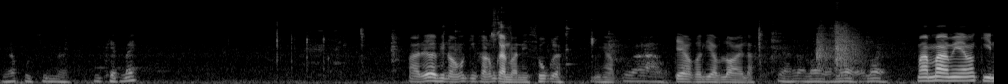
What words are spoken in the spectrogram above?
เดี๋ยวปูชิมหน่อยมันเผ็ดไหมมาเด้อพี่น้องมากินข้าวน้ำกันวันนี้ซุกเลยนี่ครับว้าวแก้วก็เรียบร้อยแล้วอย่างอร่อยอร่อยอร่อยมามาเมียมากิน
